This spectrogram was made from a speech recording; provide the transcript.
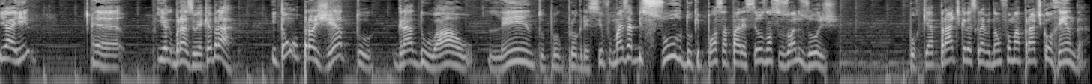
E aí. é, ia- o Brasil ia quebrar. Então o projeto gradual, lento, pro- progressivo, mais absurdo que possa aparecer aos nossos olhos hoje. Porque a prática da escravidão foi uma prática horrenda.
